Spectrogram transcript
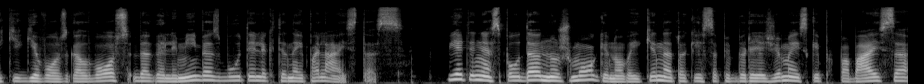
iki gyvos galvos be galimybės būti liktinai paleistas. Vietinė spauda nužmogino vaikiną tokiais apibrėžimais kaip pabaisa,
